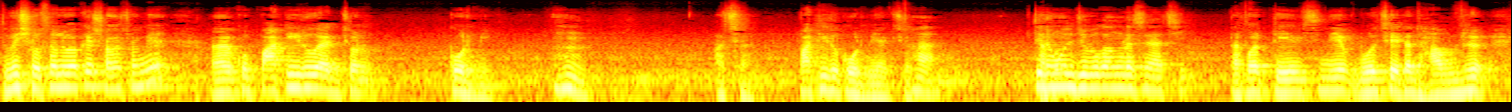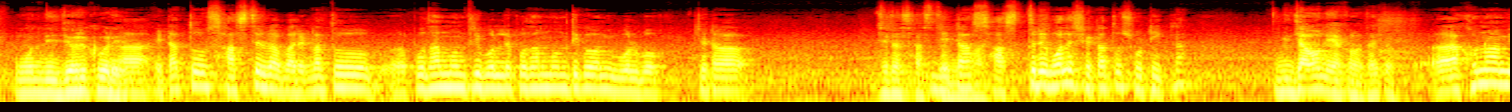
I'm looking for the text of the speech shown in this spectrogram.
তুমি সোশ্যাল ওয়ার্কের সঙ্গে সঙ্গে পার্টিরও একজন কর্মী। হুম। আচ্ছা পার্টিরও কর্মী একজন। হ্যাঁ তৃণমূল যুব কংগ্রেসে আছি। তারপর টিএমসি নিয়ে বলছে এটা ধাম মন্দির জোর করে। এটা তো স্বাস্থ্যের ব্যাপার এটা তো প্রধানমন্ত্রী বললে প্রধানমন্ত্রীকেও আমি বলব যেটা যেটা স্বাস্থ্য যেটা শাস্ত্রে বলে সেটা তো সঠিক না। যাওনি এখনও তাই তো? এখনও আমি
